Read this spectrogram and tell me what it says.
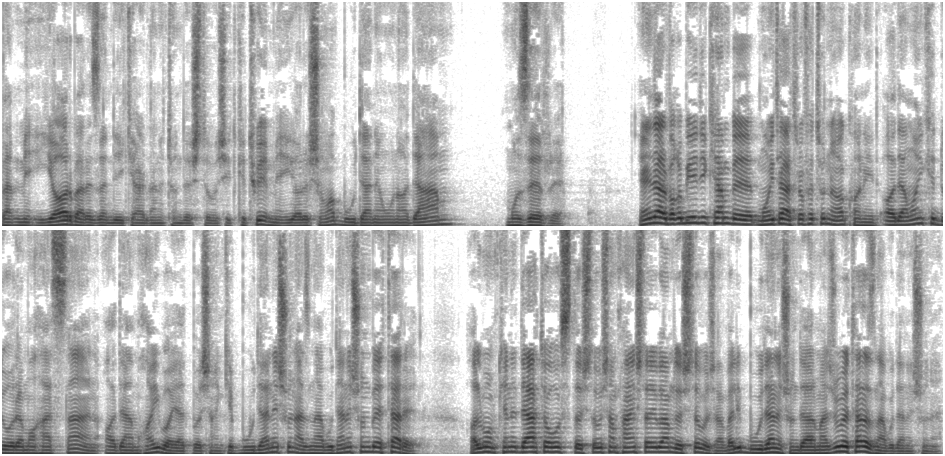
و معیار برای زندگی کردنتون داشته باشید که توی معیار شما بودن اون آدم مزره یعنی در واقع بیاید یکم به محیط اطرافتون نگاه کنید. آدمایی که دور ما هستن آدمهایی باید باشن که بودنشون از نبودنشون بهتره. حالا ممکنه 10 تا هست داشته باشن 5 تا هم داشته باشن ولی بودنشون در مجموع بهتر از نبودنشونه.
